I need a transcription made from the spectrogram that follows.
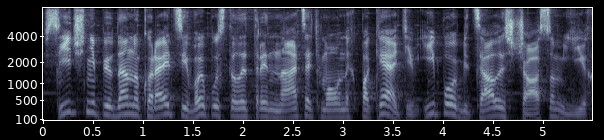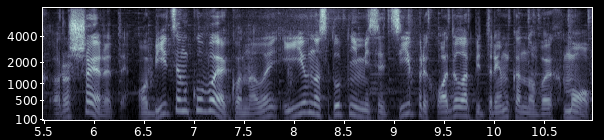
В січні південнокорейці випустили 13 мовних пакетів і пообіцяли з часом їх розширити. Обіцянку виконали, і в наступні місяці приходила підтримка нових мов.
